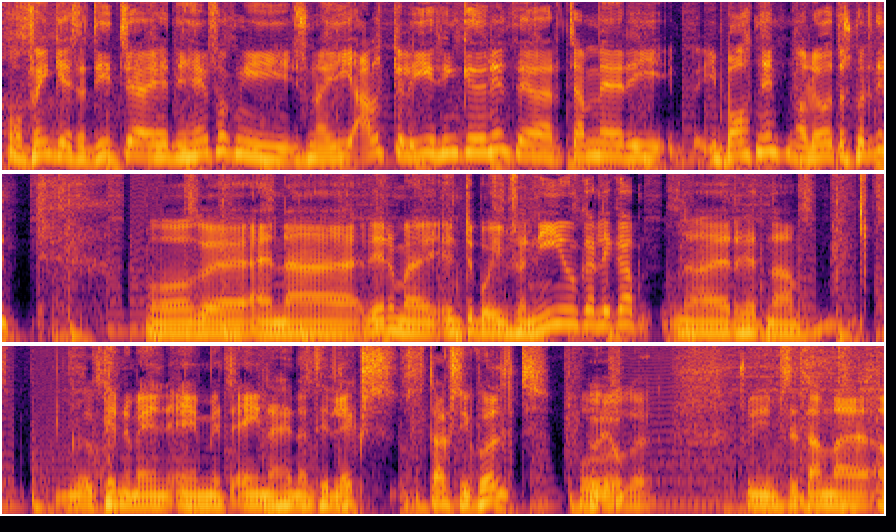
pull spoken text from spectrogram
og fengið þess að DJ hérna í heimsókn í, í algjörlega í ringiðunni þegar Jammi er í, í botni á lögutaskvöldi og en uh, við erum að undirbúa ímsa nýjungar líka. Það er hérna pinnum ein, einmitt eina hérna til leiks strax í kvöld. Og jú, jú. svo ímst þetta annað á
